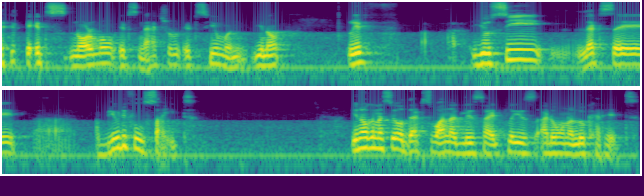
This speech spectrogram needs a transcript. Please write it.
It's normal, it's natural, it's human. You know, if you see, let's say, uh, a beautiful sight, you're not going to say, oh, that's one ugly sight, please, I don't want to look at it.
